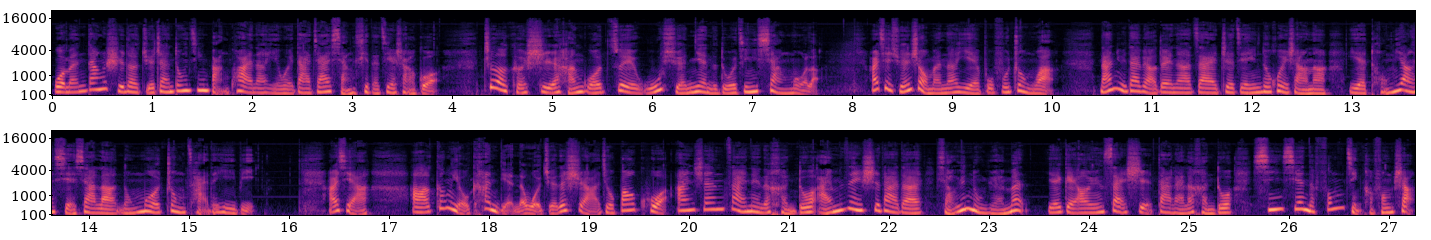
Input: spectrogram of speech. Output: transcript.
我们当时的决战东京板块呢也为大家详细的介绍过，这可是韩国最无悬念的夺金项目了。而且选手们呢也不负众望，男女代表队呢在这届运动会上呢也同样写下了浓墨重彩的一笔。而且啊啊更有看点的，我觉得是啊，就包括鞍山在内的很多 MZ 世代的小运动员们，也给奥运赛事带来了很多新鲜的风景和风尚。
